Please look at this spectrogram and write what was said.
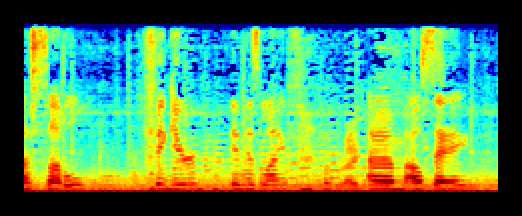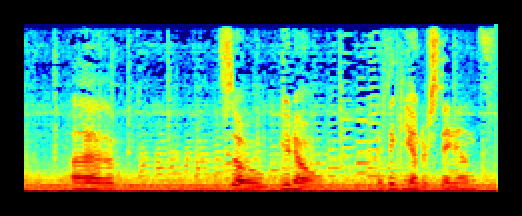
a, a subtle figure in his life. right? um, I'll say. Um, so, you know, I think he understands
